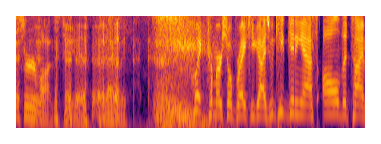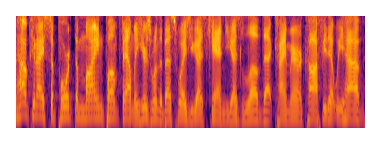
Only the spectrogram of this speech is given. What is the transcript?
it's servants too yeah exactly Quick commercial break, you guys. We keep getting asked all the time, how can I support the Mind Pump family? Here's one of the best ways you guys can. You guys love that Kimera Koffee that we have.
